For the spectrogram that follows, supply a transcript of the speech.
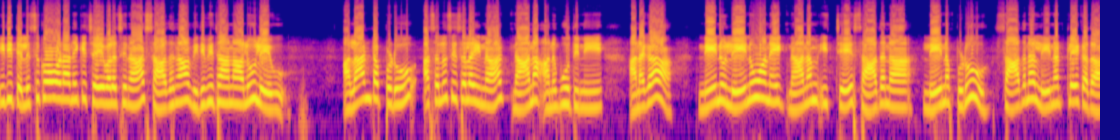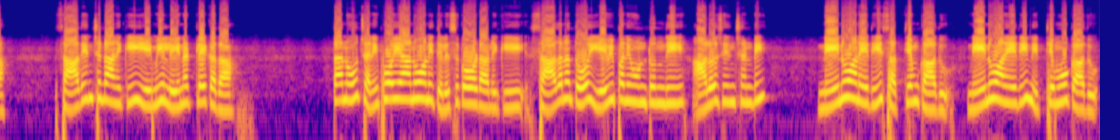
ఇది తెలుసుకోవడానికి చేయవలసిన సాధన విధి విధానాలు లేవు. అలాంటప్పుడు అసలు సిసలైన జ్ఞాన అనుభూతిని అనగా నేను లేను అనే జ్ఞానం ఇచ్చే సాధన లేనప్పుడు సాధన లేనట్లే కదా. సాధించడానికి ఏమీ లేనట్లే కదా. తను చనిపోయాను అని తెలుసుకోవడానికి సాధనతో ఏమి పని ఉంటుంది? ఆలోచించండి. నేను అనేది సత్యం కాదు. నేను అనేది నిత్యము కాదు.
